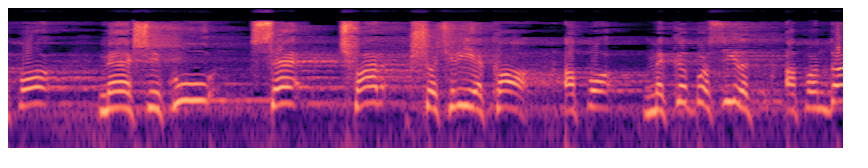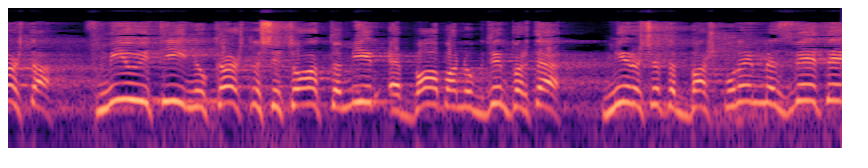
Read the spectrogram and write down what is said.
Apo me e shiku se çfarë shoqërie ka, apo me kë po sillet, apo ndoshta fmiu i tij nuk është në situatë të mirë e baba nuk din për te. Mirë është që të bashkëpunojmë mes vete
